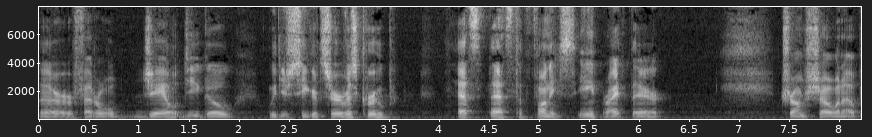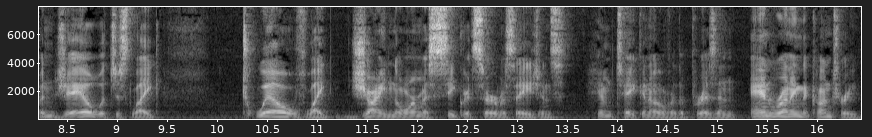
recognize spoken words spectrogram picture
or federal jail? Do you go with your Secret Service group? That's that's the funny scene right there. Trump showing up in jail with just like twelve like ginormous Secret Service agents. Him taking over the prison and running the country.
